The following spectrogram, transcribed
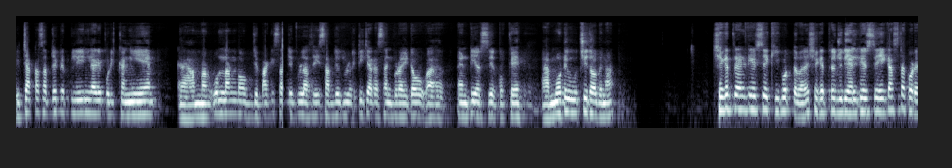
এই চারটা সাবজেক্টের প্রিলিমিনারি পরীক্ষা নিয়ে আপনার অন্যান্য যে বাকি সাবজেক্টগুলো আছে, এই সাবজেক্টগুলো টিচার অ্যাসাইন করা, এটাও এনটিআরসি এর পক্ষে মোটেও উচিত হবে না। সেক্ষেত্রে এনটিএসসি কি করতে পারে? সেক্ষেত্রে যদি এনটিএসসি এই কাজটা করে,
